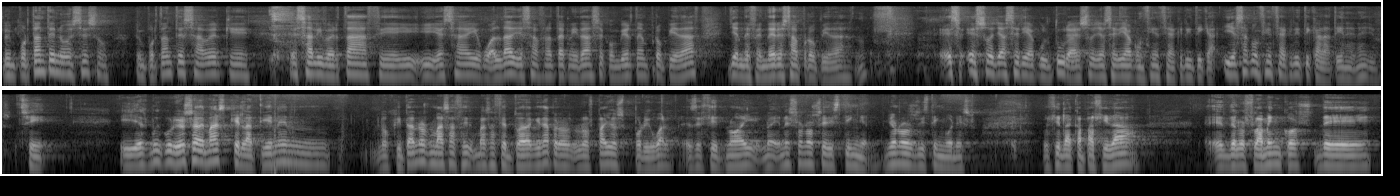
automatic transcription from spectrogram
Lo importante no es eso. Lo importante es saber que esa libertad y, esa igualdad y esa fraternidad se convierte en propiedad y en defender esa propiedad. ¿no? eso ya sería cultura, eso ya sería conciencia crítica. Y esa conciencia crítica la tienen ellos. Sí, y es muy curioso además que la tienen los gitanos más, más acentuada quizá, pero los payos por igual. Es decir, no hay, en eso no se distinguen. Yo no los distingo en eso. Es decir, la capacidad eh, de los flamencos de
